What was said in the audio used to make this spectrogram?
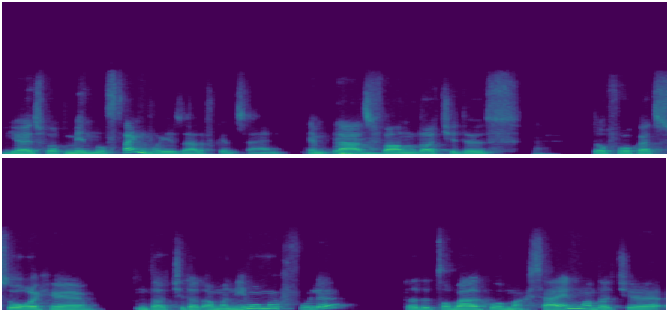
juist wat minder streng voor jezelf kunt zijn. In plaats mhm. van dat je dus ervoor gaat zorgen dat je dat allemaal niet meer mag voelen. Dat het er wel gewoon mag zijn, maar dat je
